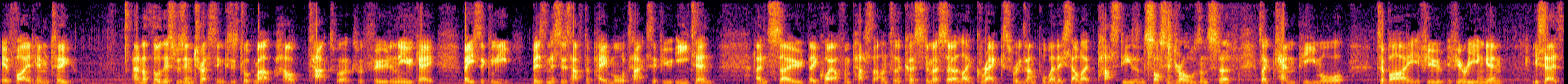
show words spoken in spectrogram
it fired him too. And I thought this was interesting because he's talking about how tax works with food in the UK. Basically, businesses have to pay more tax if you eat in. And so they quite often pass that on to the customer. So like Greggs, for example, where they sell like pasties and sausage rolls and stuff, it's like 10p more to buy if you if you're eating in. He says,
